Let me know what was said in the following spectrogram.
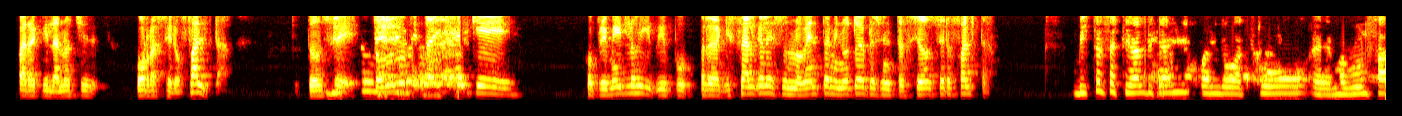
para que la noche corra cero falta. Entonces, todos los detalles hay que comprimirlos y, para que salgan esos 90 minutos de presentación cero falta. ¿Viste el festival de este año cuando actuó eh, Maroon 5?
